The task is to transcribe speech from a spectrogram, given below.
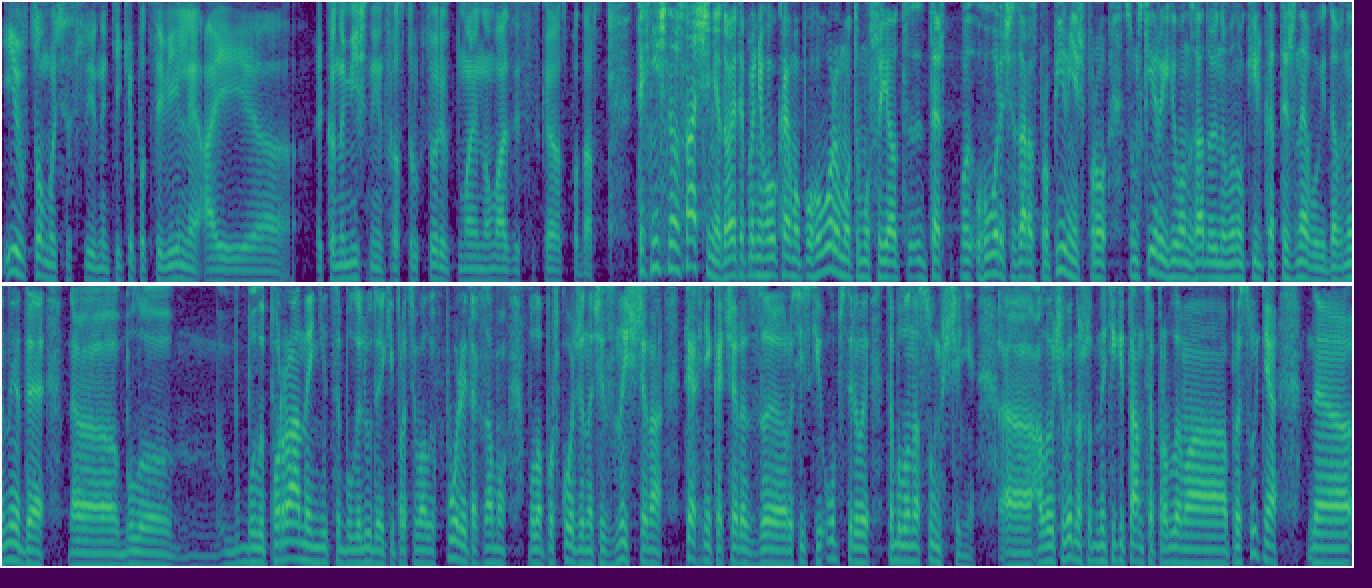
і в тому числі не тільки по цивільній, а й е, економічній інфраструктурі, маю на увазі сільське господарство. Технічне оснащення, давайте про нього окремо поговоримо, тому що я от е, теж говорячи зараз про північ, про Сумський регіон, згадую новину кілька тижневої давнини, де е, було були поранені, це були люди, які працювали в полі. Так само була пошкоджена чи знищена техніка через е, російські обстріли. Це було на Сумщині. Е, Але очевидно, що не тільки там ця проблема присутня. Е,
